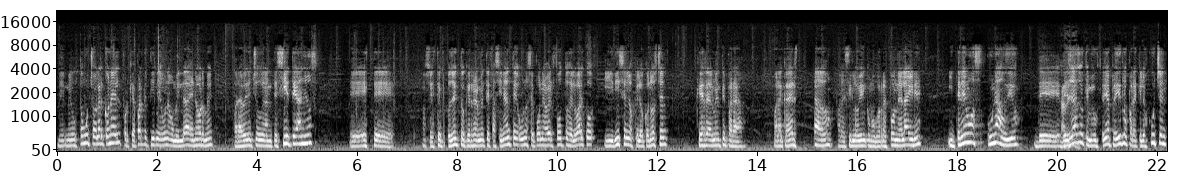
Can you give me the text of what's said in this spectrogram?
me, me gustó mucho hablar con él, porque aparte tiene una humildad enorme para haber hecho durante siete años eh, este, no sé, este proyecto que es realmente fascinante. Uno se pone a ver fotos del barco y dicen los que lo conocen que es realmente para, para caer sentado, para decirlo bien como corresponde al aire. Y tenemos un audio de, de. Yayo que me gustaría pedirlo para que lo escuchen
